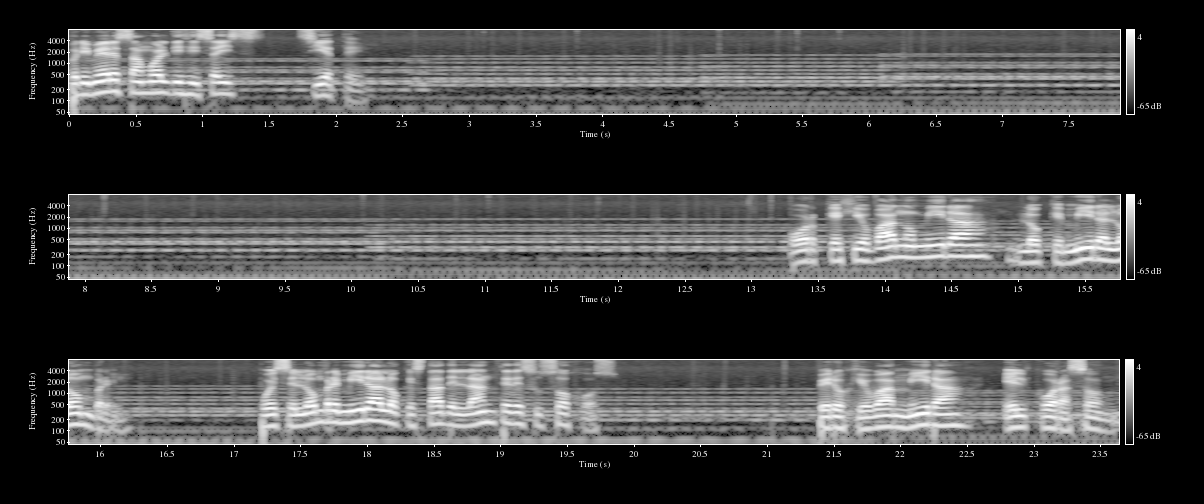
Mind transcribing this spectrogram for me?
Primero Samuel 16, 7. Porque Jehová no mira lo que mira el hombre, pues el hombre mira lo que está delante de sus ojos, pero Jehová mira el corazón.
